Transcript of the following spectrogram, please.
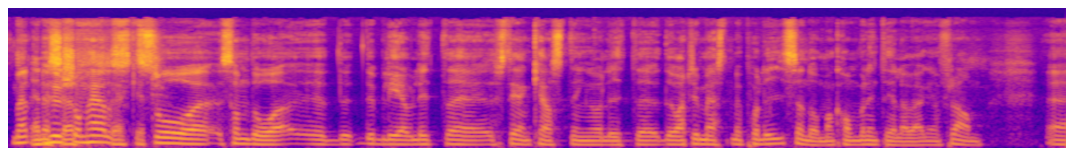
Men NSF hur som helst säkert. så som då eh, det, det blev lite stenkastning och lite, det var ju mest med polisen då, man kom väl inte hela vägen fram. Eh,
